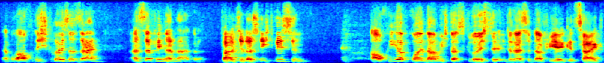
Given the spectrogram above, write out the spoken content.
Er braucht nicht größer sein als der Fingernagel, falls Sie das nicht wissen. Auch hier, Freunde, habe ich das größte Interesse dafür gezeigt.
